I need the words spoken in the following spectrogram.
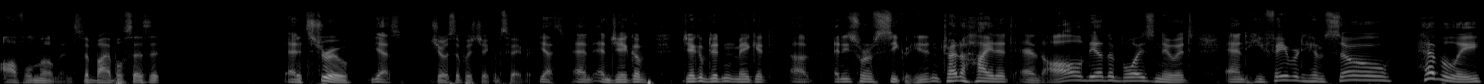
awful moments. The Bible says it. And- it's true. yes. Joseph was Jacob's favorite. Yes, and and Jacob Jacob didn't make it uh, any sort of secret. He didn't try to hide it, and all the other boys knew it. And he favored him so heavily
